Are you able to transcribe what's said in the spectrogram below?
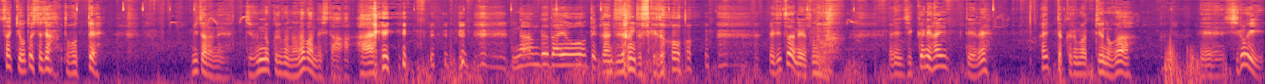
さっき落としたじゃんと思って。見たらね自分の車7番でした。はい。なんでだよって感じなんですけど。実はねその、え実家に入ってね入った車っていうのが、えー、白い、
